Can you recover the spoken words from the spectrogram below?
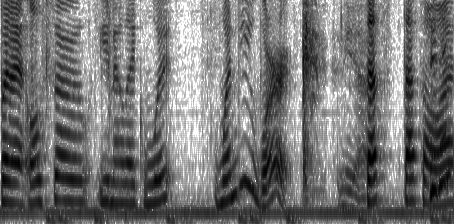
But I also, you know, like what when do you work? Yeah. That's that's all. Didn't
